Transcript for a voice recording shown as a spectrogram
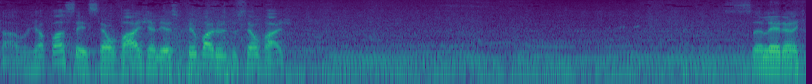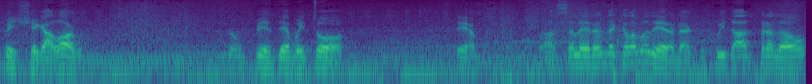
Tava, já passei. Selvagem ali, eu escutei o barulho do selvagem. Acelerando aqui pra gente chegar logo. Não perder muito tempo. Acelerando daquela maneira, né? Com cuidado para não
